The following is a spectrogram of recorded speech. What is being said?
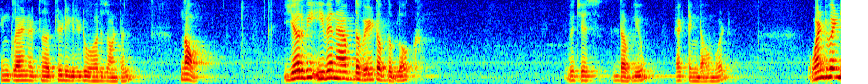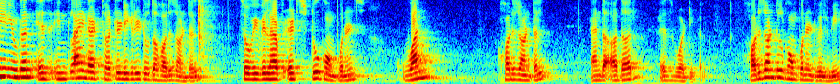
inclined at 30 degree to horizontal. Now here we even have the weight of the block which is W acting downward. 120 Newton is inclined at 30 degree to the horizontal. So we will have its two components one horizontal and the other is vertical horizontal component will be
